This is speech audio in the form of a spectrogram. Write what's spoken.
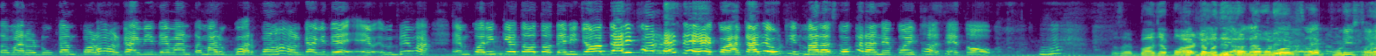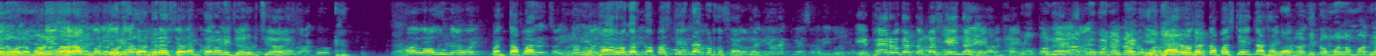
તમારો દુકાન પણ હળગાવી દેવા ને તમારું ઘર પણ હળગાવી દે દેવા. એમ કરીને કહેતો હતો તેની જવાબદારી કોણ લેશે કાલે ઉઠીને મારા છોકરાને કોઈ થશે તો. સાહેબ ભાજપમાં એટલે બધી સત્તા મળી સાહેબ થોડી શરમ કરવાની જરૂર છે હવે. રાખો હાવ આવું ના હોય પણ તપાસ એફઆઈઆર વગર તપાસ કેવી રીતના કરતો સાહેબ તમે તમે? ત્યારે કેસ કરી દો. એફઆઈઆર વગર તપાસ કેવી રીતના થાય પણ સાહેબ? એફઆઈઆર વગર તપાસ કેવી રીતના થાય નથી કમલમમાંથી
